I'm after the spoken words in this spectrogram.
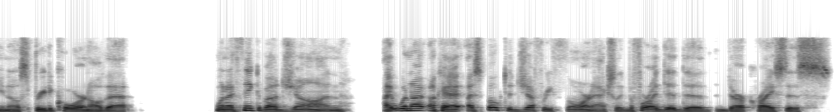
you know esprit de corps and all that. When I think about John, I when I okay, I spoke to Geoffrey Thorne actually before I did the, the Dark Crisis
